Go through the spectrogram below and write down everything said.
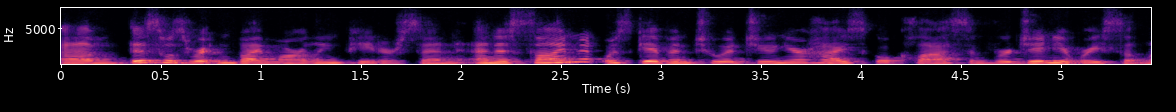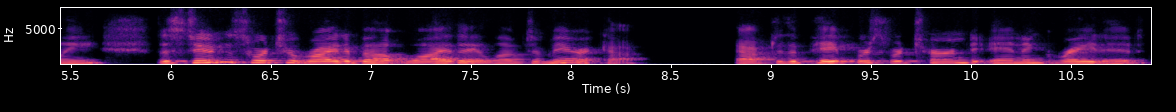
Um, this was written by Marlene Peterson. An assignment was given to a junior high school class in Virginia recently. The students were to write about why they loved America. After the papers were turned in and graded,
